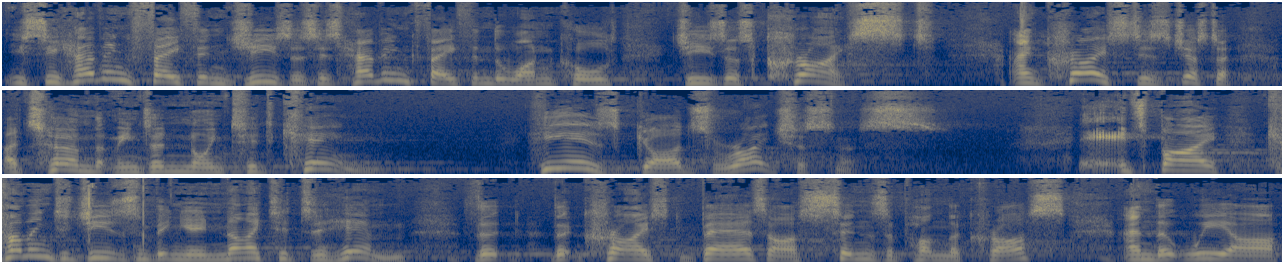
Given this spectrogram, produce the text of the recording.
You see, having faith in Jesus is having faith in the one called Jesus Christ. And Christ is just a, a term that means anointed king. He is God's righteousness. It's by coming to Jesus and being united to Him that, that Christ bears our sins upon the cross and that we are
